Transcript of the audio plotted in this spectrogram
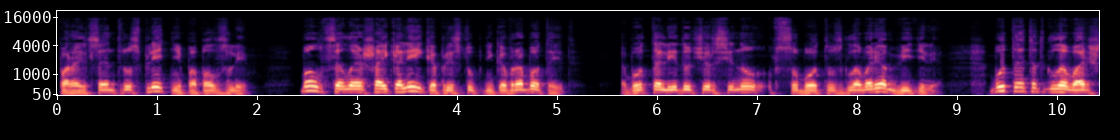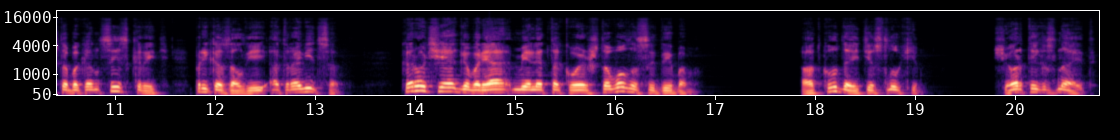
По райцентру сплетни поползли. Мол, целая шайка-лейка преступников работает. Будто Лиду Черсину в субботу с главарем видели. Будто этот главарь, чтобы концы скрыть, приказал ей отравиться. Короче говоря, мелят такое, что волосы дыбом. Откуда эти слухи? Черт их знает.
